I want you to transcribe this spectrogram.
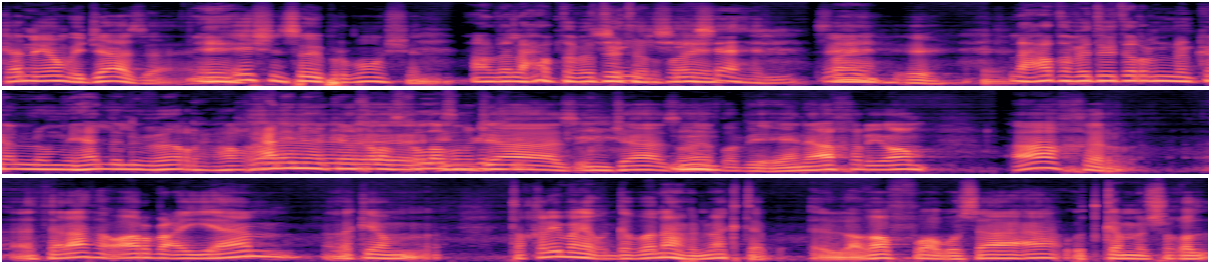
كأنه يوم إجازة يعني إيه. إيش نسوي promotion هذا لاحظته في شيء تويتر شيء صحيح سهل صحيح. إيه, إيه. لاحظته في تويتر إنه كان لهم يهلل ويفرح فرحانين إنه كان خلاص إيه، خلصنا شيء. إنجاز إنجاز. غير طبيعي يعني آخر يوم آخر ثلاثة أو أربع أيام ذاك يوم تقريبا قضيناه في المكتب الغفوة أبو ساعة وتكمل شغل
